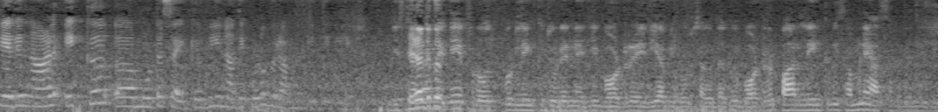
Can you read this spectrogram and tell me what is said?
ਤੇ ਇਹਦੇ ਨਾਲ ਇੱਕ ਅ, ਮੋਟਰਸਾਈਕਲ ਵੀ ਇਹਨਾਂ ਦੇ ਕੋਲੋਂ ਬਰਾਮਦ ਕੀਤੀ ਗਈ ਹੈ। ਜਿਸ ਇਹਨਾਂ ਤਰ੍ਹਾਂ ਦੇ ਦੇ ਫਿਰੋਜ਼ਪੁਰ ਲਿੰਕ ਜੁੜੇ ਨੇ ਜੀ ਬਾਰਡਰ ਏਰੀਆ ਵੀ ਹੋ ਸਕਦਾ ਕੋਈ ਬਾਰਡਰ ਪਾਰ ਲਿੰਕ ਵੀ ਸਾਹਮਣੇ ਆ ਸਕਦੇ ਨੇ ਜੀ।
